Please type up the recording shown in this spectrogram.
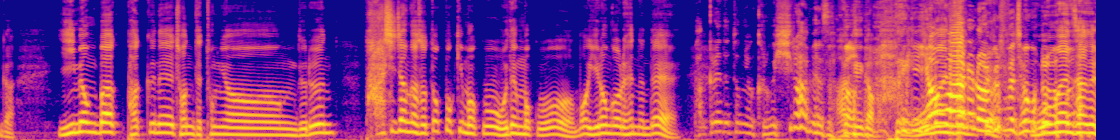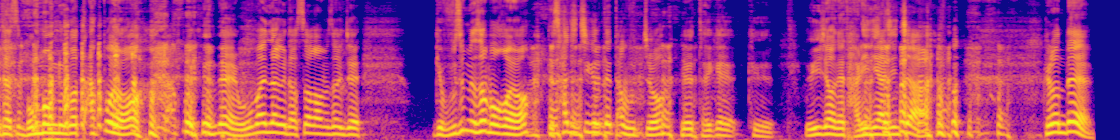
그러니까 이명박 박근혜 전 대통령들은 다 시장 가서 떡볶이 먹고 오뎅 먹고 뭐 이런 거를 했는데 박근혜 대통령 그런 거 싫어하면서 아 그러니까 막 되게 혐오하는 장- 얼굴 표정으로 오만 상을 다 써. 못 먹는 거 딱 보여. 딱 보이는데 오만 상을 다 써가면서 이제 이렇게 웃으면서 먹어요. 그 사진 찍을 때 딱 웃죠. 그게 되게 그 의전의 달인이야 진짜. 그런데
